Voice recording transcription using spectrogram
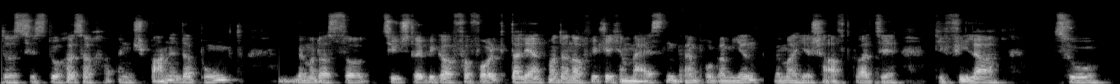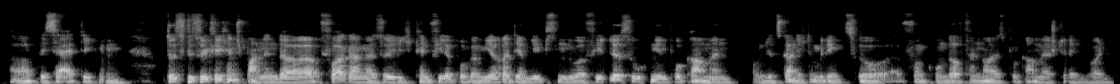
Das ist durchaus auch ein spannender Punkt. Wenn man das so zielstrebig auch verfolgt, da lernt man dann auch wirklich am meisten beim Programmieren, wenn man hier schafft, quasi die Fehler zu äh, beseitigen. Das ist wirklich ein spannender Vorgang. Also ich kenne viele Programmierer, die am liebsten nur Fehler suchen in Programmen und jetzt gar nicht unbedingt so von Grund auf ein neues Programm erstellen wollen.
